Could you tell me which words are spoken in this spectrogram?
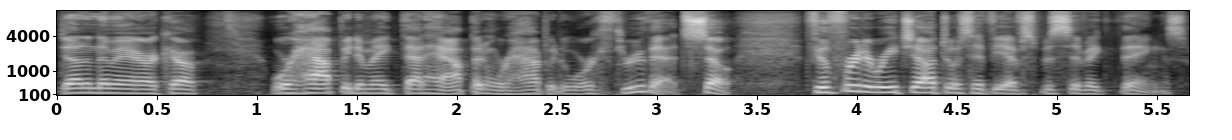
done in America. We're happy to make that happen. We're happy to work through that. So feel free to reach out to us if you have specific things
